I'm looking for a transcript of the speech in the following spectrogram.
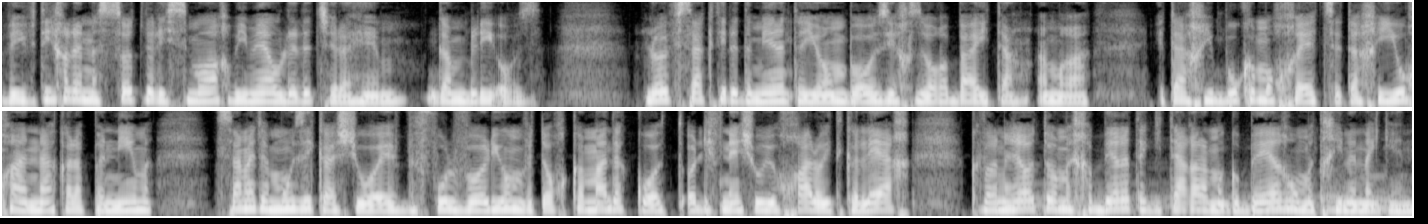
והבטיחה לנסות ולשמוח בימי ההולדת שלהם, גם בלי עוז. לא הפסקתי לדמיין את היום בו עוז יחזור הביתה, אמרה. את החיבוק המוחץ, את החיוך הענק על הפנים, שם את המוזיקה שהוא אוהב בפול ווליום, ותוך כמה דקות, עוד לפני שהוא יאכל או יתקלח, כבר נראה אותו מחבר את הגיטרה למגבר ומתחיל לנגן.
